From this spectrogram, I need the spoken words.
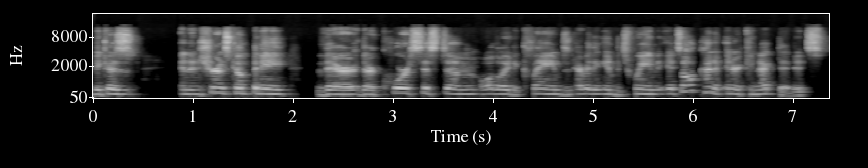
Because an insurance company, their their core system, all the way to claims and everything in between, it's all kind of interconnected. It's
